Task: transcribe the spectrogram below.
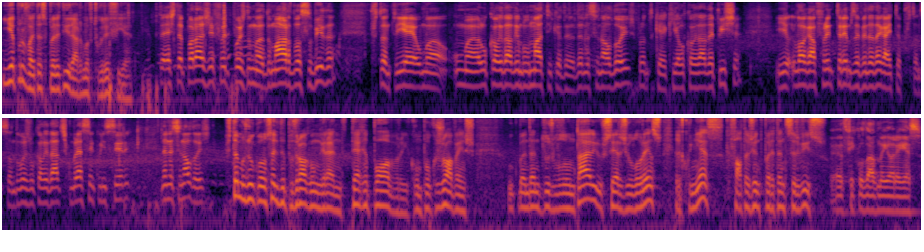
e aproveita-se para tirar uma fotografia. Esta paragem foi depois de uma, de uma árdua subida portanto, e é uma, uma localidade emblemática da Nacional 2, pronto, que é aqui a localidade da Picha, e logo à frente teremos a Venda da Gaita, portanto, são duas localidades que merecem conhecer da Nacional 2. Estamos no Conselho de Pedrógão Grande, terra pobre e com poucos jovens. O comandante dos voluntários, Sérgio Lourenço, reconhece que falta gente para tanto serviço. A dificuldade maior é essa.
